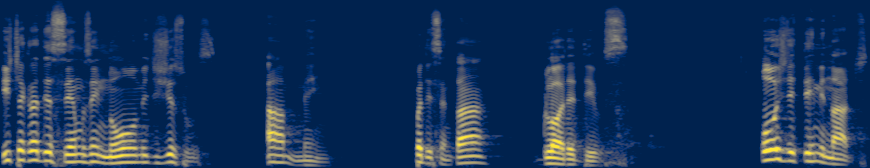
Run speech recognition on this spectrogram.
e te agradecemos em nome de Jesus. Amém. Pode sentar. Glória a Deus. Os determinados.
